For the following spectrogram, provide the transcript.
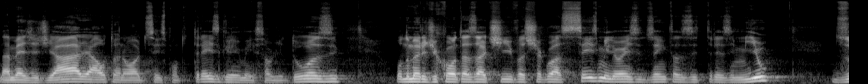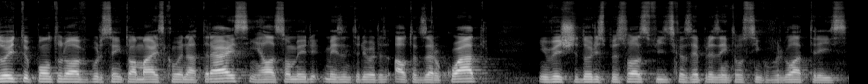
na média diária, alta anual de 6,3, ganho mensal de 12. O número de contas ativas chegou a 6 milhões e 213 mil 18,9% a mais que um ano atrás, em relação ao mês anterior, alta de 0,4%. Investidores pessoas físicas representam 5,3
